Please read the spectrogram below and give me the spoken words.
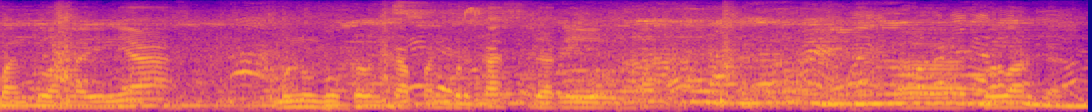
bantuan lainnya menunggu kelengkapan berkas dari eh, keluarga.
